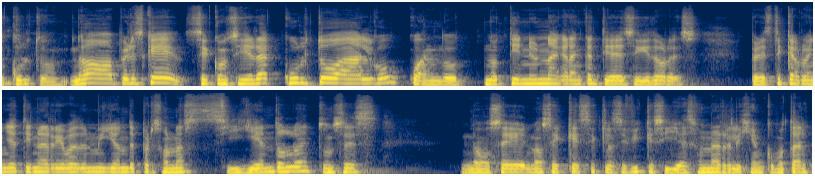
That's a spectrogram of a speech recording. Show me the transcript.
un culto. No, pero es que se considera culto a algo cuando no tiene una gran cantidad de seguidores. Pero este cabrón ya tiene arriba de un millón de personas siguiéndolo, entonces no sé, no sé qué se clasifique si ya es una religión como tal.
